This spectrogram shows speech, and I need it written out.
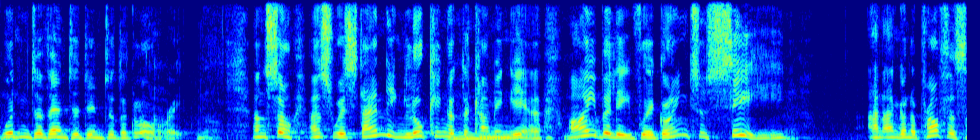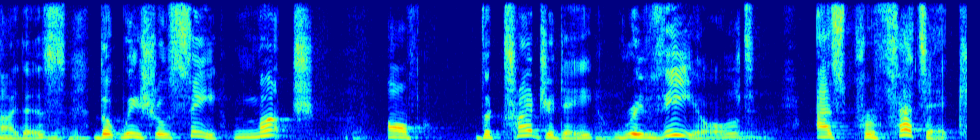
wouldn't have entered into the glory. And so, as we're standing looking at the coming year, I believe we're going to see and I'm going to prophesy this, that we shall see much of the tragedy revealed as prophetic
